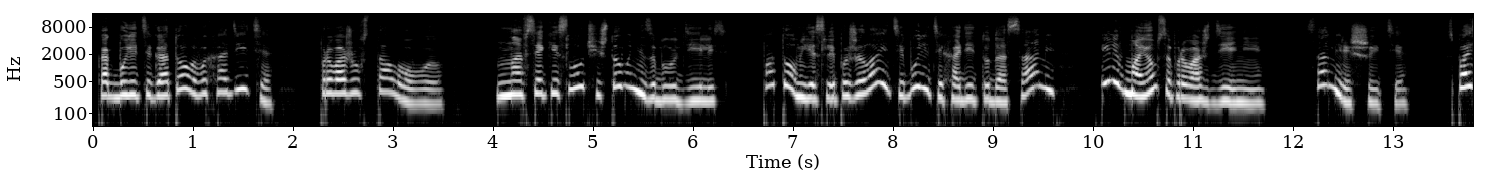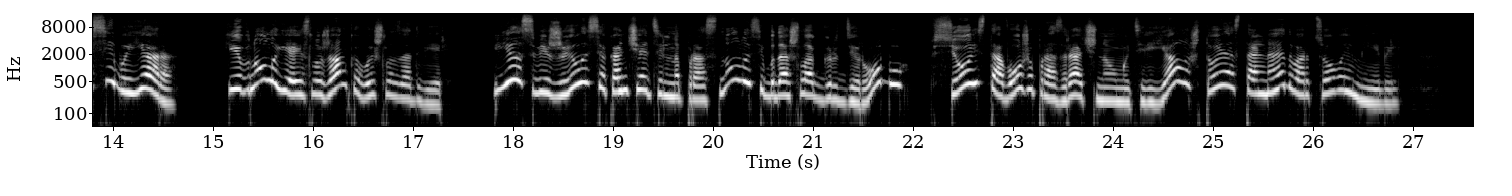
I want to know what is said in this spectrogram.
Как будете готовы, выходите. Провожу в столовую. На всякий случай, чтобы не заблудились. Потом, если пожелаете, будете ходить туда сами или в моем сопровождении. Сами решите». «Спасибо, Яра!» Кивнула я, и служанка вышла за дверь. Я освежилась, окончательно проснулась и подошла к гардеробу. Все из того же прозрачного материала, что и остальная дворцовая мебель.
